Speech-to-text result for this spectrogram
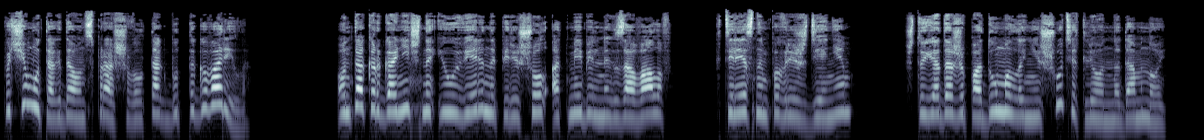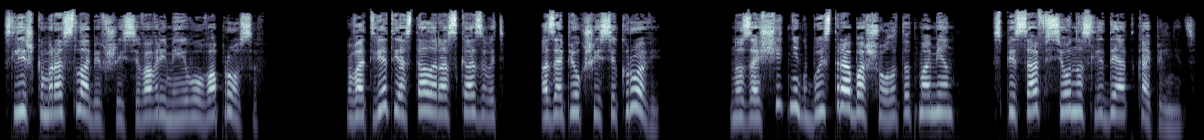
Почему тогда он спрашивал так, будто говорила? Он так органично и уверенно перешел от мебельных завалов к телесным повреждениям, что я даже подумала, не шутит ли он надо мной, слишком расслабившийся во время его вопросов. В ответ я стала рассказывать о запекшейся крови, но защитник быстро обошел этот момент, списав все на следы от капельниц.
